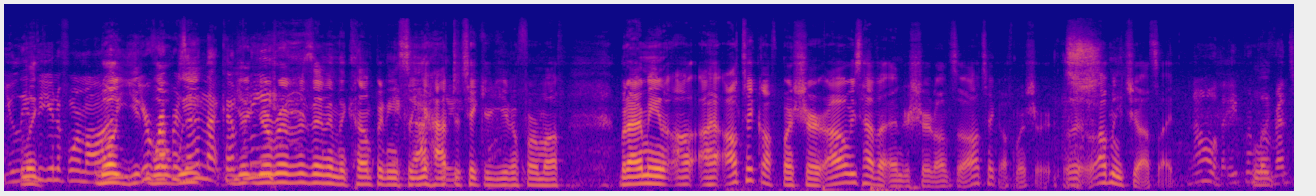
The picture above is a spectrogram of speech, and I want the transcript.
you leave like- the uniform on. Well, you, you're well, we- representing that you're- company. You're, representing the company, so you have to take your uniform off. But I mean, I'll, I, I'll take off my shirt. I always have an undershirt on, so I'll take off my shirt. I'll meet you outside. No, the apron Like- prevents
